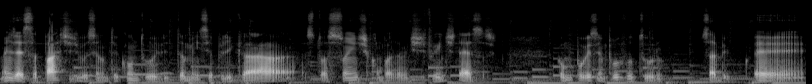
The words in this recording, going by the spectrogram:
mas essa parte de você não ter controle também se aplica a situações completamente diferentes dessas, como por exemplo o futuro, sabe? É,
